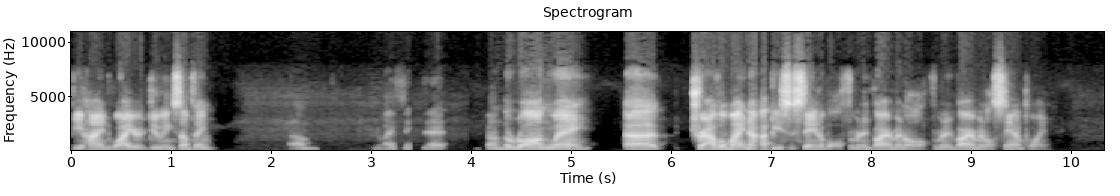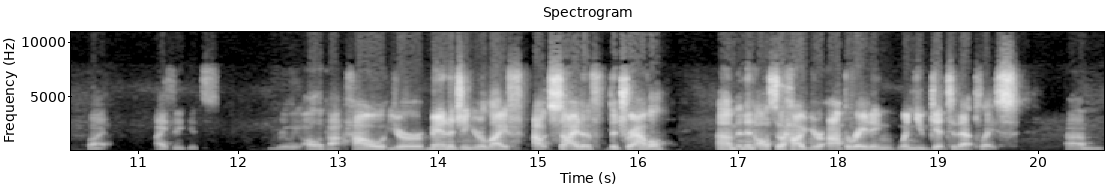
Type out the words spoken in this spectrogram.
behind why you're doing something. Um, you know i think that done the wrong way uh, travel might not be sustainable from an environmental from an environmental standpoint. But i think it's really all about how you're managing your life outside of the travel um, and then also how you're operating when you get to that place. Um,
